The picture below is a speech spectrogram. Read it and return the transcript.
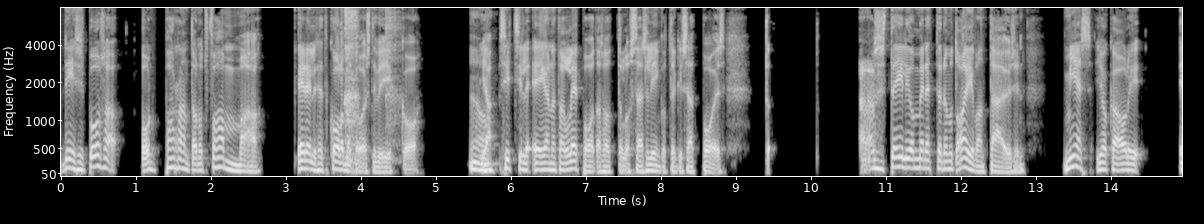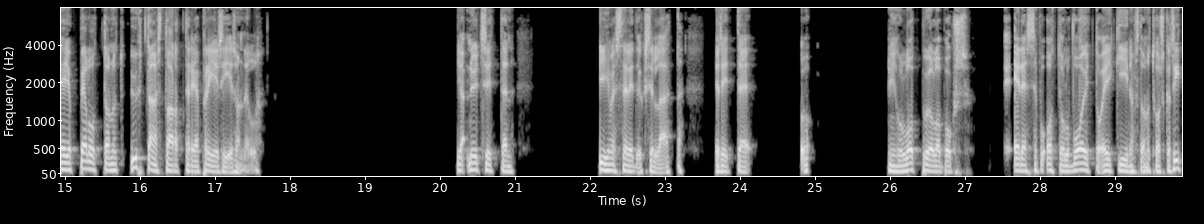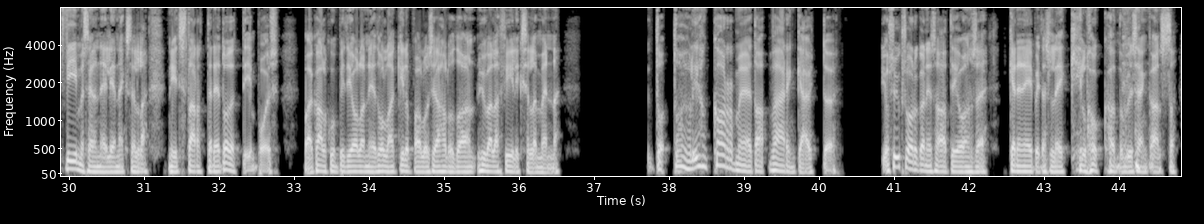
Niin siis Bosa on parantanut vammaa edelliset 13 viikkoa. No. Ja sit sille ei anneta lepoa tasottelussa ja se linkuttekin sieltä pois. Staley on menettänyt mut aivan täysin. Mies, joka oli, ei ole peluttanut yhtään starteria preseasonilla. Ja nyt sitten ihmeselityksillä, että ja sitten niin kuin loppujen lopuksi edes se ottelun voitto ei kiinnostanut, koska sitten viimeisellä neljänneksellä niitä starttereita otettiin pois. Vaikka alkuun piti olla niin, että ollaan kilpailuisia ja halutaan hyvällä fiiliksellä mennä. To, toi oli ihan karmeeta väärinkäyttöä jos yksi organisaatio on se, kenen ei pitäisi leikkiä loukkaantumisen kanssa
